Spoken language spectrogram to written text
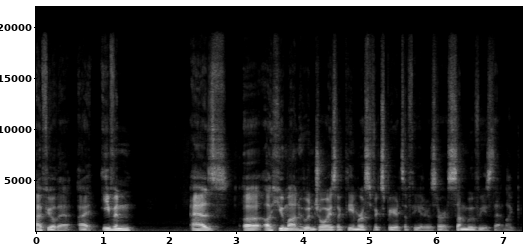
I feel that. I even as a, a human who enjoys like the immersive experience of theaters, there are some movies that like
